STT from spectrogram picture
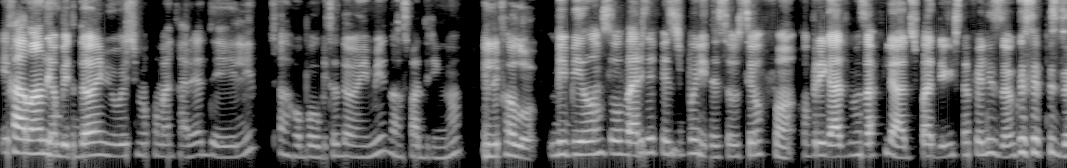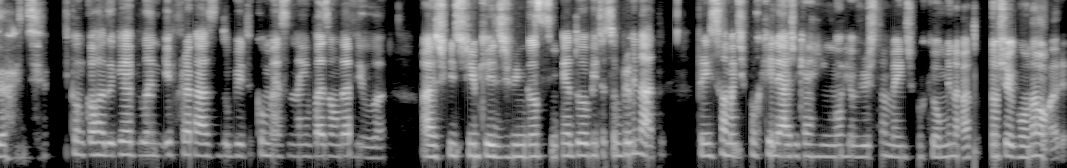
E falando em Obitudame, o último comentário é dele, arroba Obitudame, nosso padrinho. Ele falou, Bibi lançou várias defesas bonitas, sou seu fã. Obrigado, meus afiliados. Padrinho está felizão com esse episódio. Concordo que a vilania e fracasso do Bito começa na invasão da vila. Acho que tinha o que de vingancinha do Obito sobre o Minato. Principalmente porque ele acha que a Rin morreu justamente porque o Minato não chegou na hora.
